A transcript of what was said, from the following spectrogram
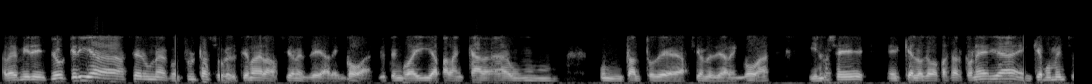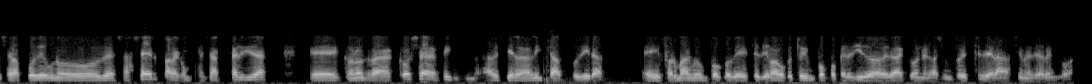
A ver, mire, yo quería hacer una consulta sobre el tema de las acciones de Arengoa. Yo tengo ahí apalancada un un tanto de acciones de Arengoa y no sé eh, qué es lo que va a pasar con ella, en qué momento se las puede uno deshacer para compensar pérdidas eh, con otras cosas, en fin, a ver si el analista pudiera eh, informarme un poco de este tema, porque estoy un poco perdido, la verdad, con el asunto este de las acciones de Arengoa.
